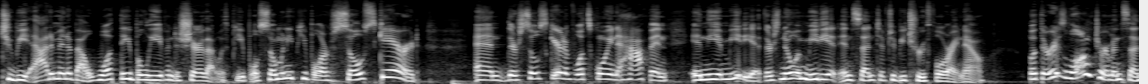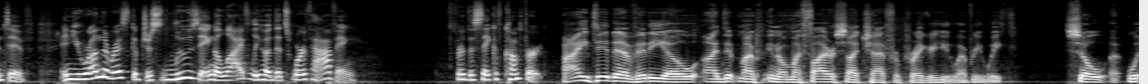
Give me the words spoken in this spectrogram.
to be adamant about what they believe and to share that with people, so many people are so scared and they're so scared of what's going to happen in the immediate. There's no immediate incentive to be truthful right now. But there is long term incentive, and you run the risk of just losing a livelihood that's worth having for the sake of comfort. I did a video. I did my you know my fireside chat for PragerU every week. So uh,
